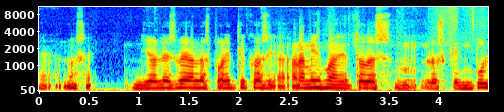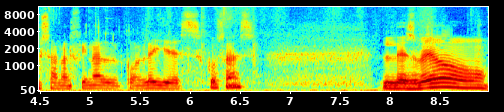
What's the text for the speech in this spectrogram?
Eh, no sé. Yo les veo a los políticos, ahora mismo todos los que impulsan al final con leyes cosas, les veo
